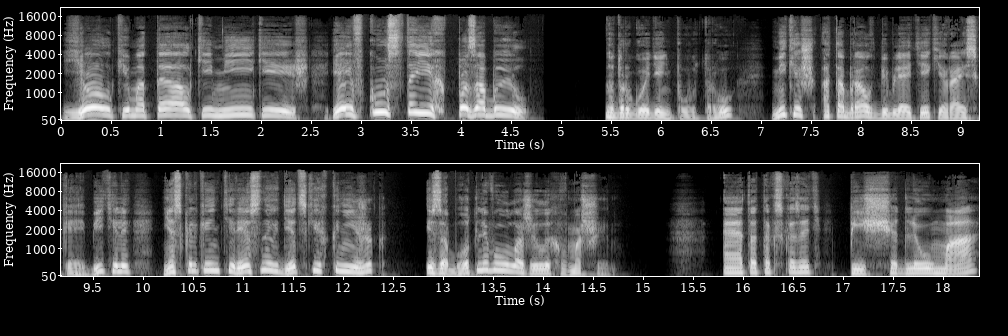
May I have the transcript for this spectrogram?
Ёлки-моталки, Микиш, я и вкус-то их позабыл. На другой день поутру Микиш отобрал в библиотеке райской обители несколько интересных детских книжек и заботливо уложил их в машину. Это, так сказать, пища для ума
